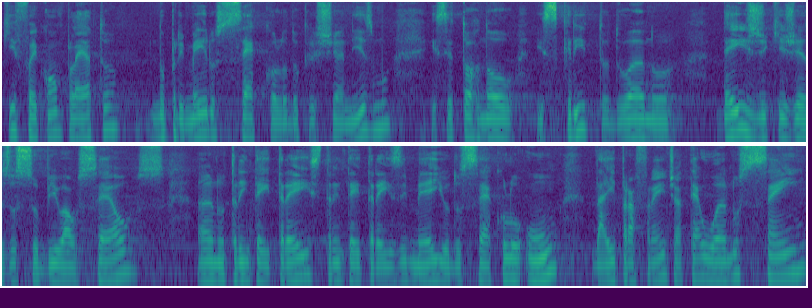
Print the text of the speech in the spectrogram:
que foi completo no primeiro século do cristianismo e se tornou escrito do ano desde que Jesus subiu aos céus ano 33, 33 e meio do século I, daí para frente até o ano 100,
